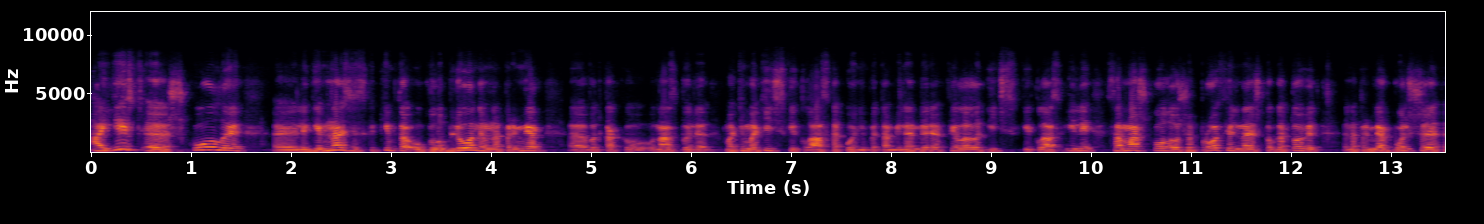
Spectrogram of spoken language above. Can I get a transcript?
А есть э, школы э, или гимназии с каким-то углубленным, например, э, вот как у нас были математический класс какой-нибудь там, или, филологический класс, или сама школа уже профильная, что готовит, например, больше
